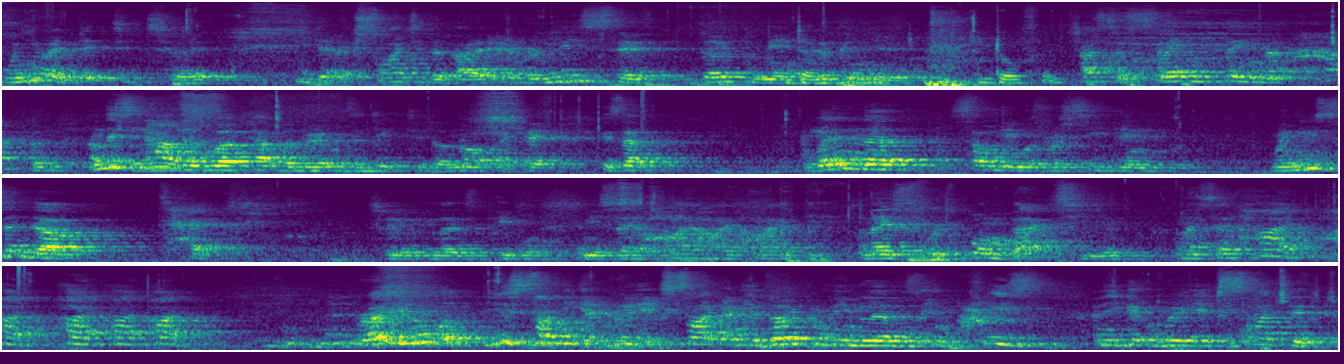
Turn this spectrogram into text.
when you're addicted to it, you get excited about it. It releases dopamine within you. Endorphins. That's the same thing that happened. And this is how they worked out whether it was addicted or not, okay? Is that when uh, somebody was receiving, when you send out text to loads of people and you say hi, hi, hi, and they respond back to you and they say hi, hi, hi, hi, hi. Right? You know what? You suddenly get really excited and your dopamine levels increase and you get really excited.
